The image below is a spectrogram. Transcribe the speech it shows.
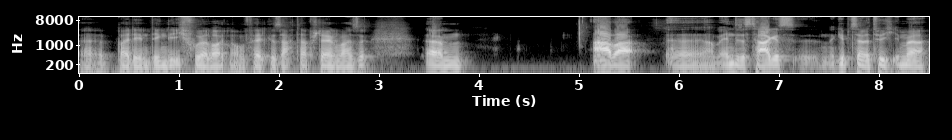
äh, bei den Dingen, die ich früher Leuten auf dem Feld gesagt habe, stellenweise. Ähm, aber äh, am Ende des Tages äh, gibt es ja natürlich immer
